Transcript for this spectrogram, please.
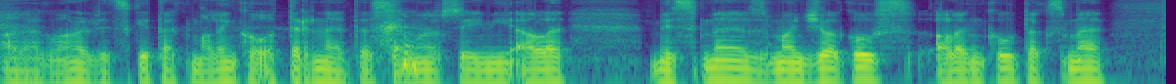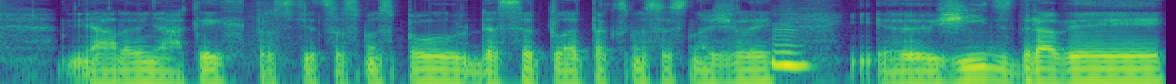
A tak ono vždycky tak malinko otrnete samozřejmě, ale my jsme s manželkou s Alenkou, tak jsme já nevím, nějakých prostě, co jsme spolu deset let, tak jsme se snažili hmm. žít zdravěji,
